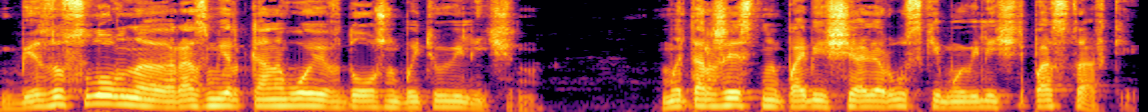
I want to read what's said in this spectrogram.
Безусловно, размер конвоев должен быть увеличен. Мы торжественно пообещали русским увеличить поставки,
